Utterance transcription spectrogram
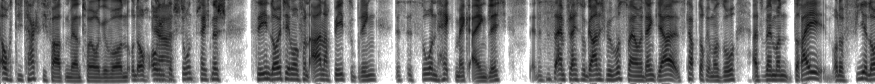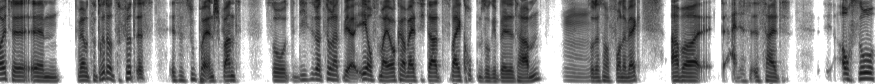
auch die Taxifahrten wären teurer geworden. Und auch organisationstechnisch zehn Leute immer von A nach B zu bringen, das ist so ein Hackmack eigentlich. Das ist einem vielleicht so gar nicht bewusst, weil man denkt, ja, es klappt doch immer so. Also wenn man drei oder vier Leute, ähm, wenn man zu dritt oder zu viert ist, ist es super entspannt. Ja. So, die Situation hatten wir eh auf Mallorca, weil sich da zwei Gruppen so gebildet haben. Mhm. So, das noch vorneweg. Aber äh, das ist halt auch so,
